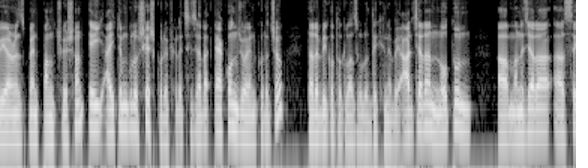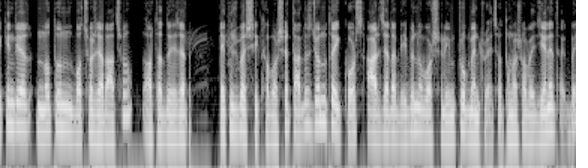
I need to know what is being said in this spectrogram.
rearrangement punctuation এই আইটেমগুলো শেষ করে ফেলেছি। যারা এখন জয়েন করেছ, তারা বিগত ক্লাসগুলো দেখে নেবে। আর যারা নতুন মানে যারা সেকেন্ড ইয়ার নতুন বছর যারা আছো, অর্থাৎ দুই হাজার একুশ বাইশ শিক্ষাবর্ষের তাদের জন্য তো এই কোর্স আর যারা বিভিন্ন বর্ষের ইমপ্রুভমেন্ট রয়েছে, তোমরা সবাই জেনে থাকবে।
